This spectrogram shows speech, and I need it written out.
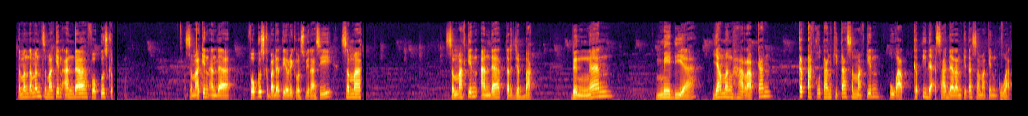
Teman-teman, semakin Anda fokus ke semakin Anda fokus kepada teori konspirasi, semak, semakin Anda terjebak dengan media yang mengharapkan ketakutan kita semakin kuat, ketidaksadaran kita semakin kuat.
